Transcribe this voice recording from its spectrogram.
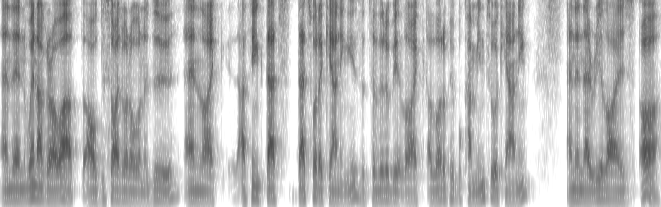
and then when I grow up, I'll decide what I want to do. And like, I think that's that's what accounting is. It's a little bit like a lot of people come into accounting, and then they realize, oh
